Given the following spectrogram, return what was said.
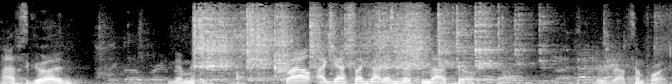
That's good. I mean, well, I guess I got to invest in that too. Because that's important.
